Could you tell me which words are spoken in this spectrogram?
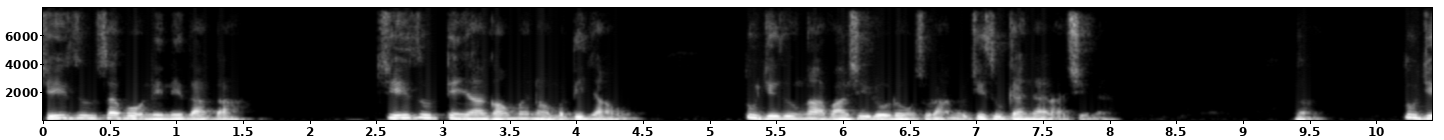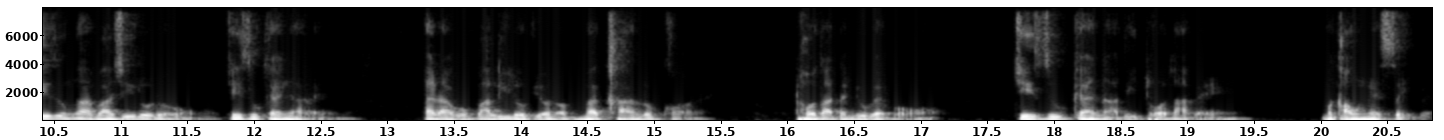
ဂျေဇုဆက်ဖို့အနေနေတာတာ ဂျေဇုတင်ရကောင်းမှန်းတော့မသိကြဘူးသူ့ဂျေဇုငါဘာရှိလို့တုံးဆိုတာမျိုးဂျေဇုကမ်းကြတာရှိတယ်နော်သူ့ဂျေဇုငါဘာရှိလို့တုံးဂျေဇုကမ်းကြတယ်အဲ့ဒါကိုပါဠိလိုပြောတော့မက္ခလို့ခေါ်တယ်ဒေါသတစ်မျိုးပဲပေါ့ကျေစုကမ်းတာဒီဒေါသပဲမကောင်းတဲ့စိတ်ပဲ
